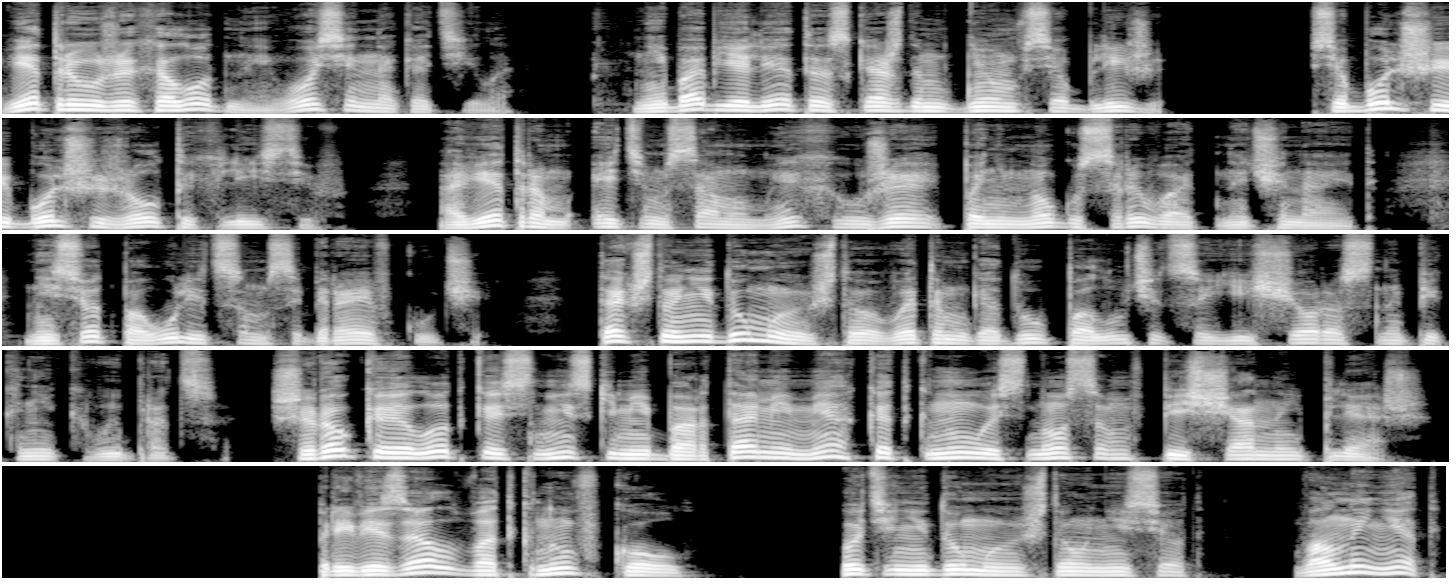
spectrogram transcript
Ветры уже холодные, осень накатила. Не бабье лето с каждым днем все ближе. Все больше и больше желтых листьев а ветром этим самым их уже понемногу срывать начинает, несет по улицам, собирая в кучи. Так что не думаю, что в этом году получится еще раз на пикник выбраться. Широкая лодка с низкими бортами мягко ткнулась носом в песчаный пляж. Привязал, воткнув кол. Хоть и не думаю, что унесет. Волны нет,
